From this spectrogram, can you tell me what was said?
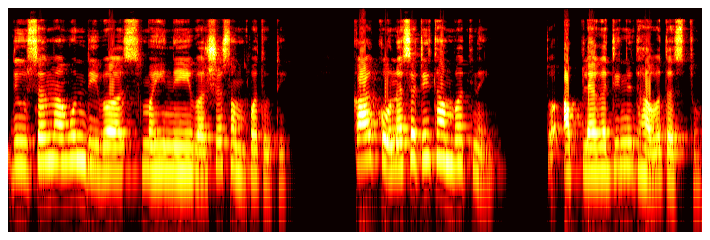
दिवसांमागून दिवस महिने वर्ष संपत होती. काळ कोणासाठी थांबत नाही तो आपल्या गतीने धावत असतो.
